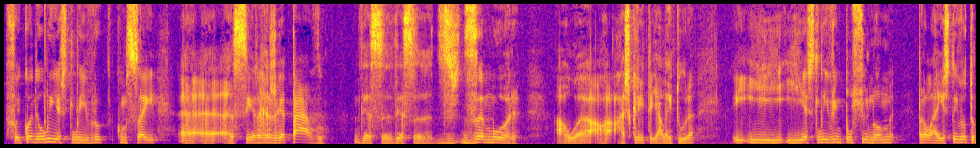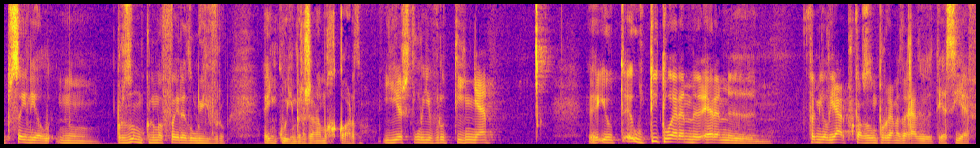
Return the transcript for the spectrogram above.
foi quando eu li este livro que comecei a, a, a ser resgatado desse, desse desamor ao, à, à, escrita e à leitura, e, e este livro impulsionou-me para lá. Este livro eu tropecei nele, num, presumo que numa feira do livro em Coimbra, já não me recordo, e este livro tinha. Eu, o título era-me. Era, -me, era -me familiar por causa de um programa da rádio da TSF,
